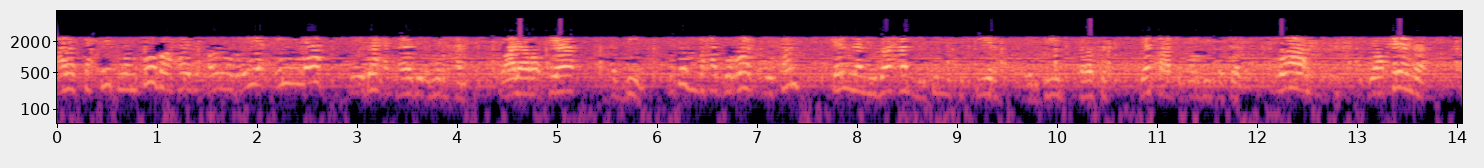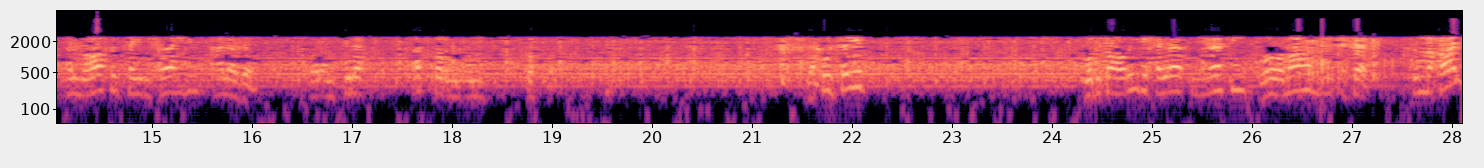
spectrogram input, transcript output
على التحقيق لن توضع هذه القوانين الوضعية إلا بإباحة هذه الأمور الخمسة وعلى رأسها الدين. وتصبح الضرات أو الخمس كلا مباحا لكل تفكير جديد فاسد يسعى في الأرض فساد وواقعنا المواقف سيد شاهد على ذلك والأمثلة أكثر من أن تفصل يقول سيد وبتعريض حياة الناس وهو معهم من الفساد ثم قال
